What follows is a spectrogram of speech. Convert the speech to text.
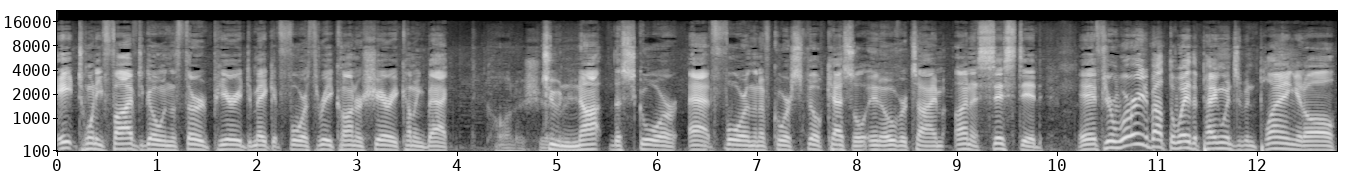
8.25 to go in the third period to make it 4 3. Conor Sheary coming back to not the score at four. And then, of course, Phil Kessel in overtime, unassisted. If you're worried about the way the Penguins have been playing at all,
